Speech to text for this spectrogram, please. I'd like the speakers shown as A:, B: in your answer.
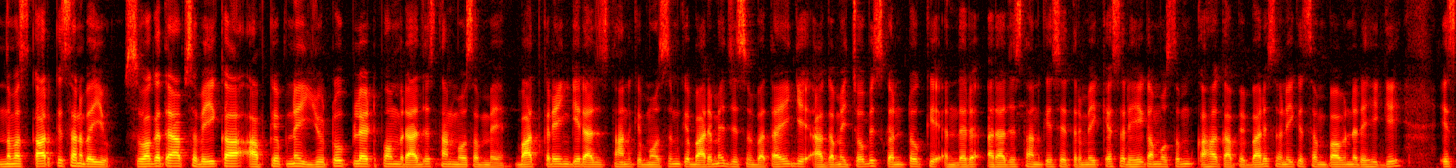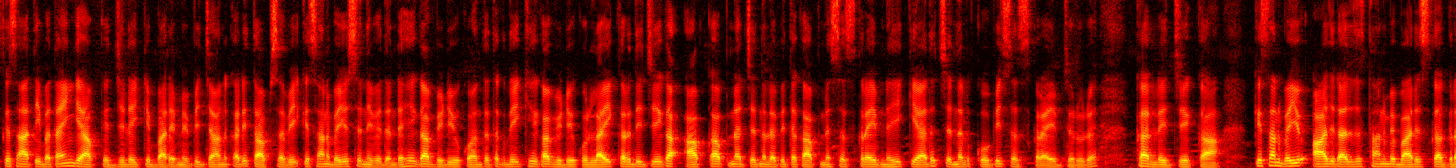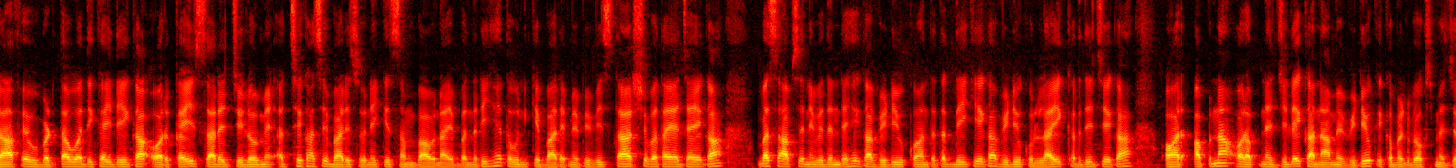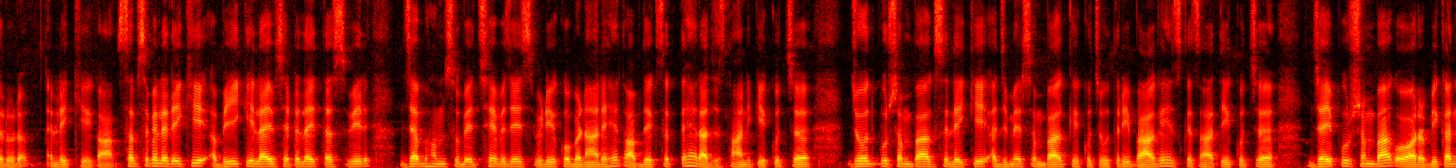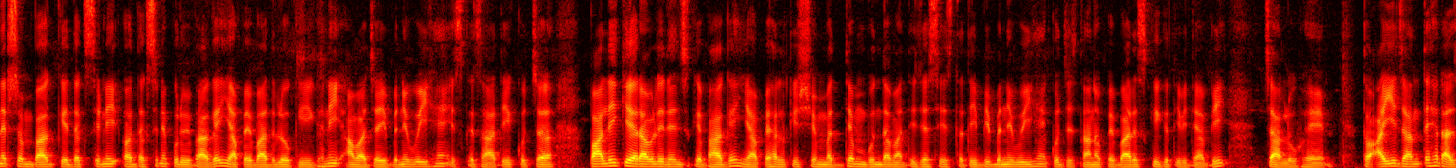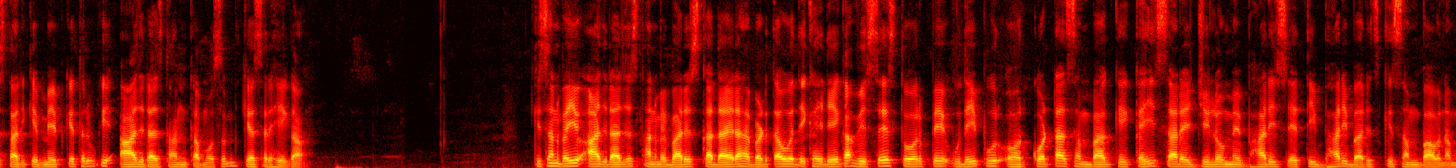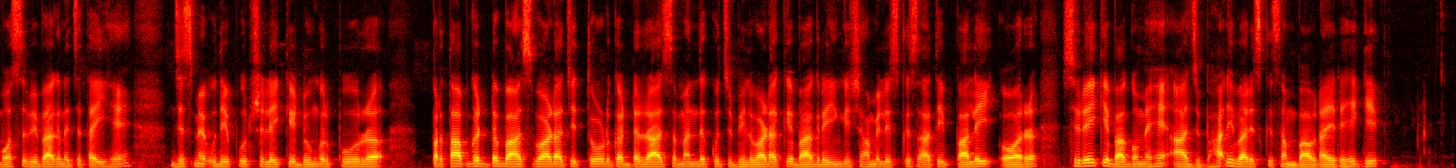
A: नमस्कार किसान भाइयों, स्वागत है आप सभी का आपके अपने यूट्यूब प्लेटफॉर्म राजस्थान मौसम में। बात करेंगे राजस्थान के मौसम के बारे में, जिसमें बताएँगे आगामी 24 घंटों के अंदर राजस्थान के क्षेत्र में कैसा रहेगा मौसम, कहाँ कहाँ पे बारिश होने की संभावना रहेगी। इसके साथ ही बताएँगे आपके ज़िले के बारे में भी जानकारी तो आप सभी किसान भाइयों से निवेदन रहेगा, वीडियो को अंत तक देखिएगा, वीडियो को लाइक कर दीजिएगा। आपका अपना चैनल अभी तक आपने सब्सक्राइब नहीं किया तो चैनल को भी सब्सक्राइब ज़रूर कर लीजिएगा। किसान भाइयों, आज राजस्थान में बारिश का ग्राफ है, वो बढ़ता हुआ दिखाई देगा और कई सारे जिलों में अच्छी खासी बारिश होने की संभावनाएँ बन रही हैं तो उनके बारे में भी विस्तार से बताया जाएगा। बस आपसे निवेदन रहेगा, वीडियो को अंत तक देखिएगा, वीडियो को लाइक कर दीजिएगा और अपना और अपने ज़िले का नाम है वीडियो के कमेंट बॉक्स में ज़रूर लिखिएगा। सबसे पहले देखिए, अभी की लाइव सेटेलाइट तस्वीर, जब हम सुबह छः बजे इस वीडियो को बना रहे हैं तो आप देख सकते हैं, राजस्थान के कुछ जोधपुर संभाग से लेके अजमेर संभाग के कुछ उत्तरी भाग हैं, इसके साथ ही कुछ जय जयपुर संभाग और बीकानेर संभाग के दक्षिणी और दक्षिणी पूर्वी भाग है। यहाँ पे बादलों की घनी आवाजाही बनी हुई है। इसके साथ ही कुछ पाली के अरावली रेंज के भाग है। यहाँ पे हल्की से मध्यम बूंदाबांदी जैसी स्थिति भी बनी हुई है। कुछ स्थानों पर बारिश की गतिविधियाँ भी चालू है। तो आइए जानते हैं राजस्थान के मैप के थ्रू कि आज राजस्थान का मौसम कैसा रहेगा। किसान भाइयों, आज राजस्थान में बारिश का दायरा है बढ़ता हुआ दिखाई देगा। विशेष तौर पे उदयपुर और कोटा संभाग के कई सारे जिलों में भारी से अति भारी बारिश की संभावना मौसम विभाग ने जताई है, जिसमें उदयपुर से लेकर डूंगरपुर, प्रतापगढ़, बांसवाड़ा, चित्तौड़गढ़, राजसमंद, कुछ भीलवाड़ा के भाग रहेंगे शामिल। इसके साथ ही पालई और सिरई के भागों में है आज भारी बारिश की संभावनाएँ रहेगी।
